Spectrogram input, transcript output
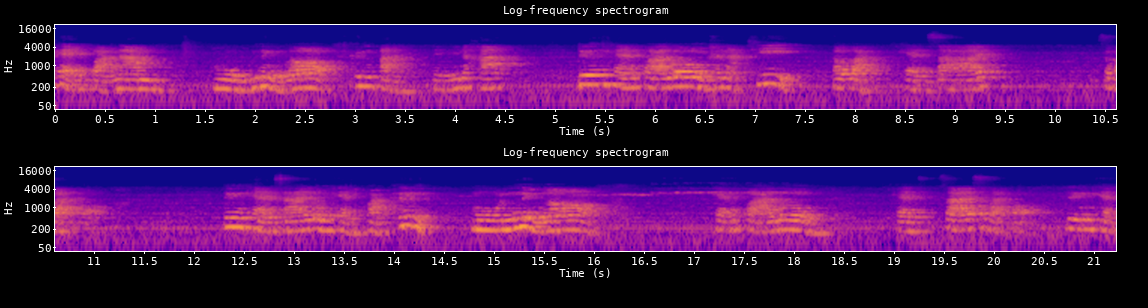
แขนขวานำหมุนหนึ่งรอบขึ้นไปอย่างนี้นะคะ ดึงแขนขวาลงขณะที่ตวัดแขนซ้ายสะบัดออก ดึงแขนซ้ายลงแขนขวาขึ้น หมุนหนึ่งรอบ แขนขวาลง แขนซ้ายสะบัดออก ดึงแขน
